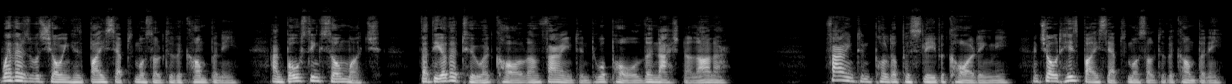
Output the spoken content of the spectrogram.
Weathers was showing his biceps muscle to the company, and boasting so much that the other two had called on Farrington to uphold the national honour. Farrington pulled up his sleeve accordingly, and showed his biceps muscle to the company.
